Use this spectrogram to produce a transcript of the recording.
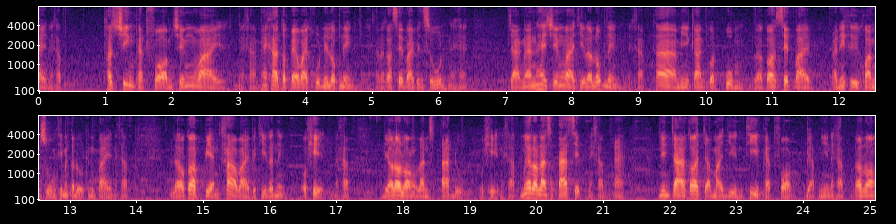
y นะครับ touching platform เชียง y นะครับให้ค่าตัวแปร y คูณด้วยลบหนึ่งนะครับแล้วก็เซต y เป็นศูนย์นะฮะจากนั้นให้เชียง y ทีละลบหนึ่งนะครับถ้ามีการกดปุ่มแล้วก็เซต y อันนี้คือความสูงที่มันกระโดดขึ้นไปนะครับ แล้วก็เปลี่ยนค่า y ไปทีละหนึ่งโอเคนะครับเดี๋ยวเราลองรันสตาร์ทดูโอเคนะครับเมื่อเรารันสตาร์ทเสร็จนะครับอะนินจาก็จะมายืนที่แพลตฟอร์มแบบนี้นะครับ เราลอง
